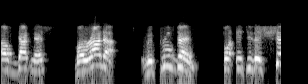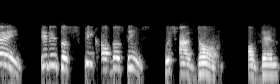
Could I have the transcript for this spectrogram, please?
of darkness, but rather reprove them. For it is a shame even to speak of those things which are done of them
